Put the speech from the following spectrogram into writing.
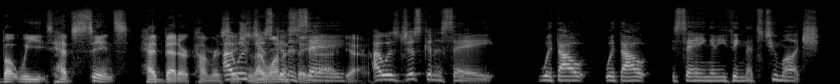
but we have since had better conversations. I, just want to say, say- that. Yeah. I was just gonna say, without without saying anything that's too much,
